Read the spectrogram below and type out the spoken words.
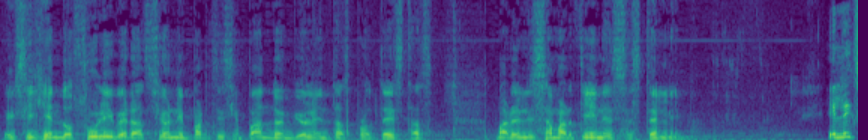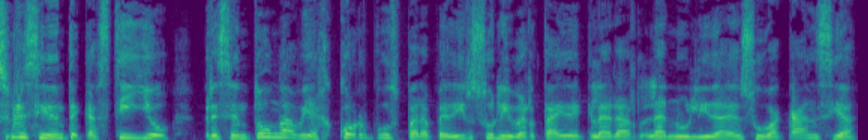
exigiendo su liberación y participando en violentas protestas. Marilisa Martínez está en Lima. El expresidente Castillo presentó un habeas corpus para pedir su libertad y declarar la nulidad de su vacancia,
